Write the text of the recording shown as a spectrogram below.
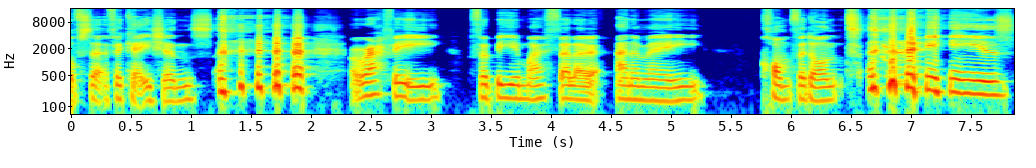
of certifications. Rafi for being my fellow anime confidant. he is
